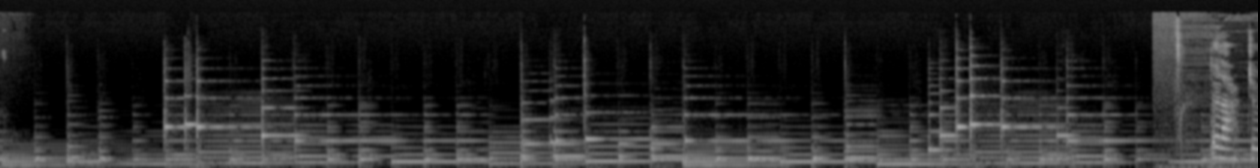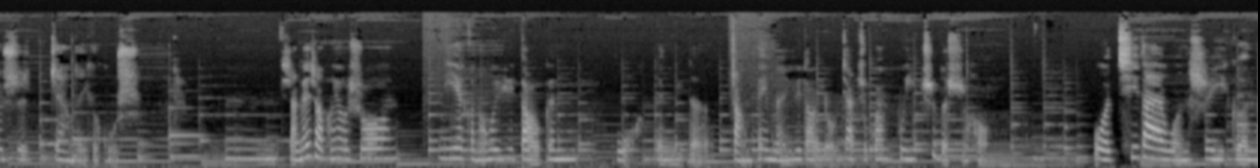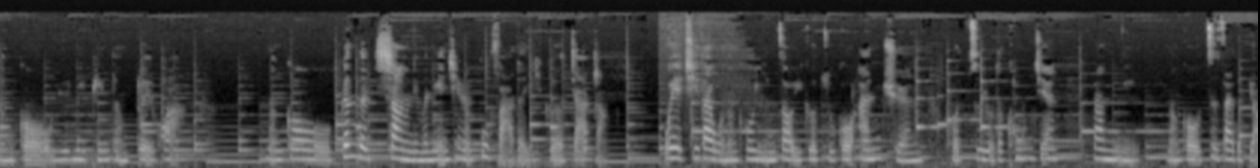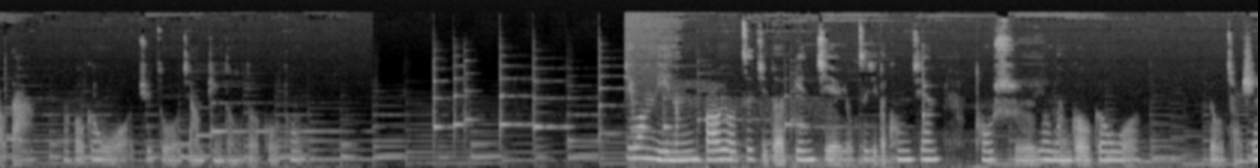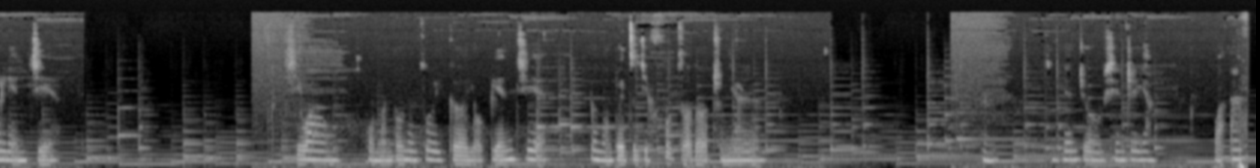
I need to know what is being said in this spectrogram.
对啦，就是这样的一个故事。嗯，想跟小朋友说，你也可能会遇到跟我跟你的长辈们遇到有价值观不一致的时候。我期待我是一个能够与你平等对话，能够跟得上你们年轻人步伐的一个家长。我也期待我能够营造一个足够安全。和自由的空间，让你能够自在的表达，能够跟我去做这样平等的沟通。希望你能保有自己的边界，有自己的空间，同时又能够跟我有产生连接。希望我们都能做一个有边界。又能对自己负责的成年人。嗯，今天就先这样，晚安。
